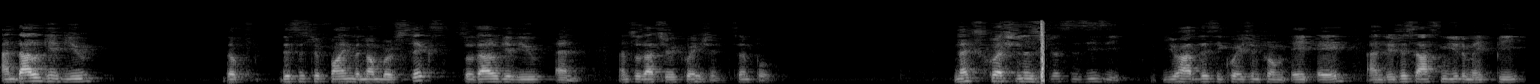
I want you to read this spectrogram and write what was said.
And that'll give you, the, this is to find the number of sticks, so that'll give you n. And so that's your equation, simple. Next question is just as easy. You have this equation from 8a, and they're just asking you to make p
